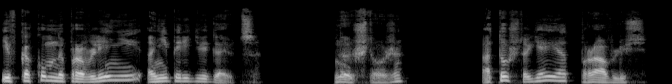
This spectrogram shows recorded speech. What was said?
и в каком направлении они передвигаются. Ну и что же? А то, что я и отправлюсь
